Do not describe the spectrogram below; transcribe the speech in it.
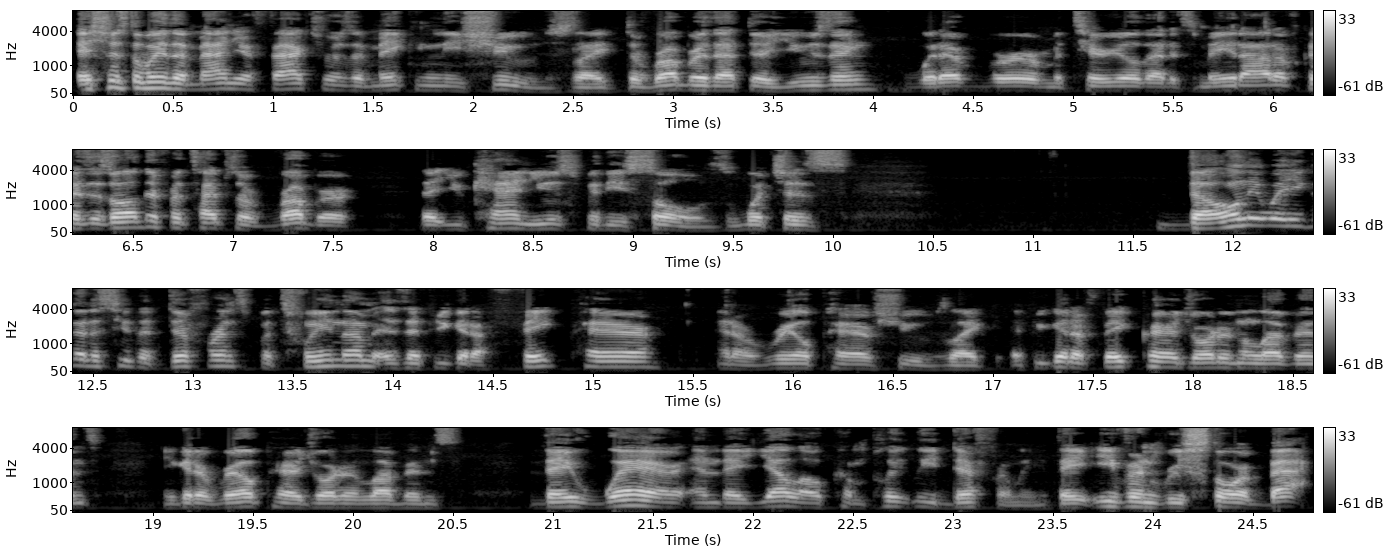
it's just the way the manufacturers are making these shoes, like the rubber that they're using, whatever material that it's made out of, because there's all different types of rubber that you can use for these soles, which is the only way you're going to see the difference between them is if you get a fake pair and a real pair of shoes. Like if you get a fake pair of Jordan 11s, you get a real pair of Jordan 11s, they wear and they yellow completely differently. They even restore back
